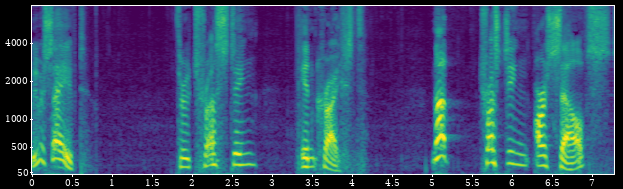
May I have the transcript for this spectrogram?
we were saved through trusting in Christ. Not trusting ourselves,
